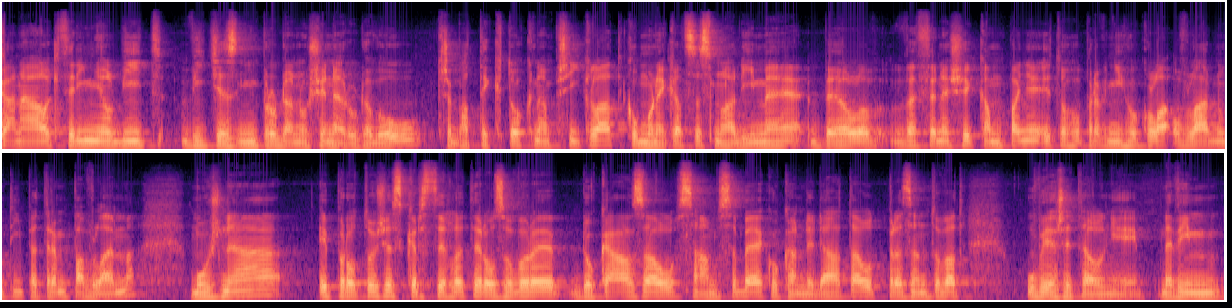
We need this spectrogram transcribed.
kanál, který měl být vítězný pro Danuši Nerudovou, třeba TikTok například, komunikace s mladými, byl ve finiši kampaně i toho prvního kola ovládnutý Petrem Pavlem. Možná i proto, že skrz tyhle ty rozhovory dokázal sám sebe jako kandidáta odprezentovat uvěřitelněji. Nevím,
